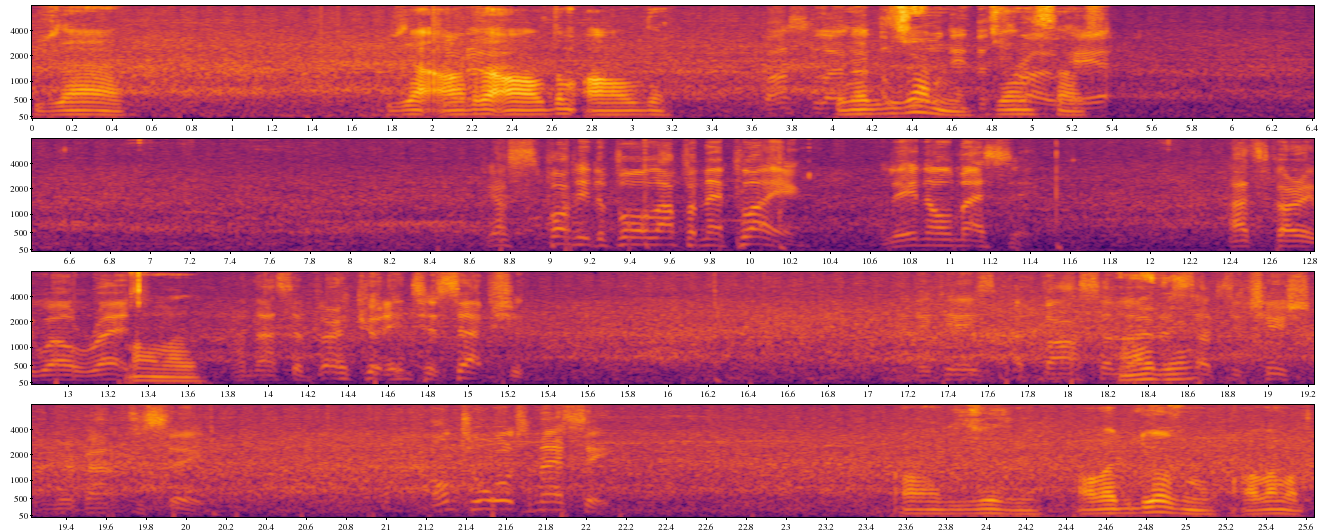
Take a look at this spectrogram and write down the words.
Güzel. Güzel Arda aldım aldı. Dönebilecek the Canın sağ olsun. Just spotted the ball up and they're playing. Lionel Messi. That's very well read. Olmadı. And that's a very good interception. And it is a Barcelona Haydi. substitution we're about to see. On towards Messi. Alabileceğiz mi? Alabiliyoruz mu? Alamadık.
